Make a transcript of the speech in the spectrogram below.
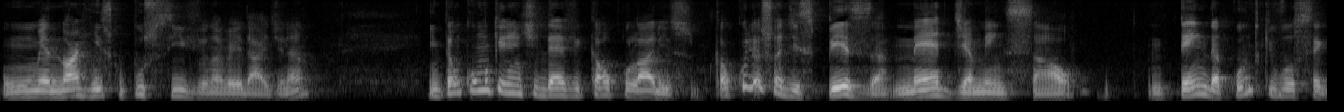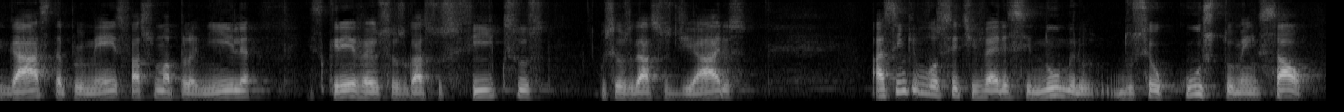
um menor risco possível, na verdade, né? Então, como que a gente deve calcular isso? Calcule a sua despesa média mensal Entenda quanto que você gasta por mês, faça uma planilha, escreva aí os seus gastos fixos, os seus gastos diários. Assim que você tiver esse número do seu custo mensal,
